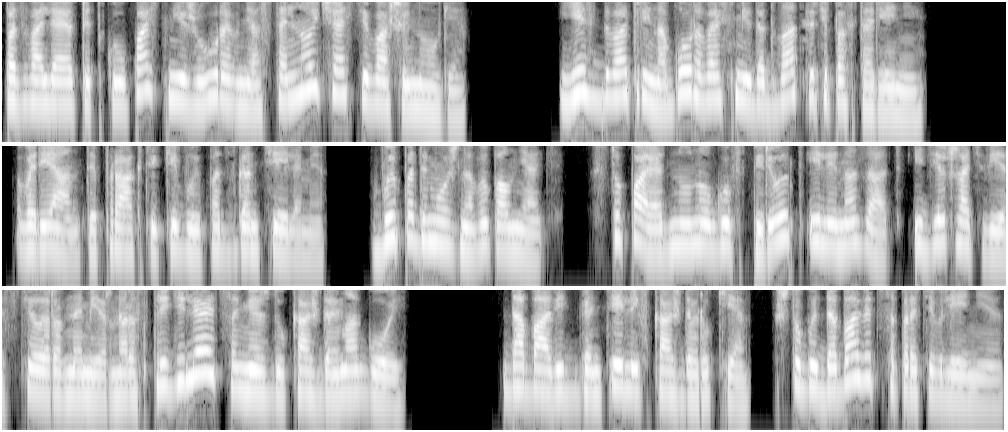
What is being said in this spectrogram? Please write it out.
позволяя пятку упасть ниже уровня остальной части вашей ноги. Есть 2-3 набора 8 до 20 повторений. Варианты практики выпад с гантелями. Выпады можно выполнять, ступая одну ногу вперед или назад и держать вес тела равномерно распределяется между каждой ногой. Добавить гантели в каждой руке, чтобы добавить сопротивление.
